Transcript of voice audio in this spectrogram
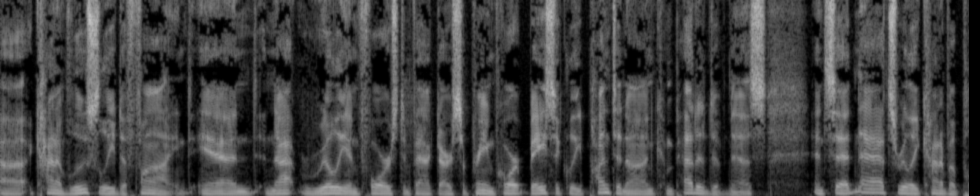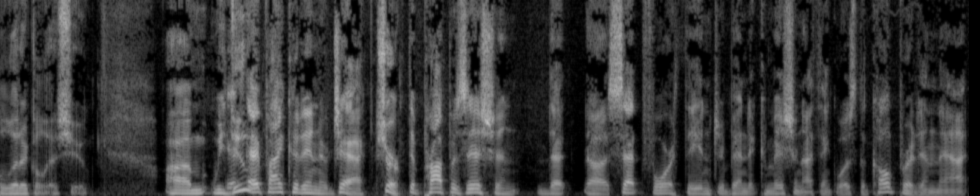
uh, kind of loosely defined and not really enforced. In fact, our Supreme Court basically punted on competitiveness and said, "Nah, it's really kind of a political issue." Um, we do. If I could interject, sure. The proposition that uh, set forth the Independent Commission, I think, was the culprit in that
